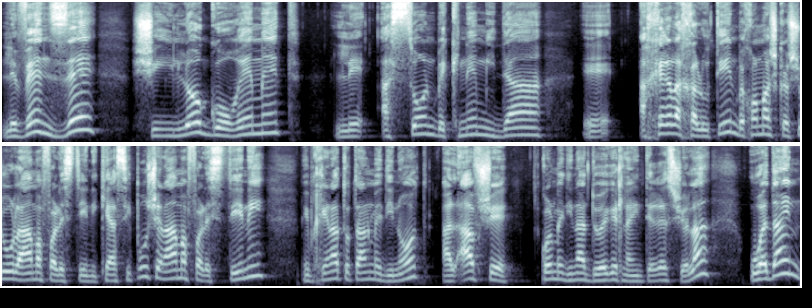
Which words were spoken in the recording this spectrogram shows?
לבין זה שהיא לא גורמת לאסון בקנה מידה אה, אחר לחלוטין בכל מה שקשור לעם הפלסטיני. כי הסיפור של העם הפלסטיני, מבחינת אותן מדינות, על אף שכל מדינה דואגת לאינטרס שלה, הוא עדיין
